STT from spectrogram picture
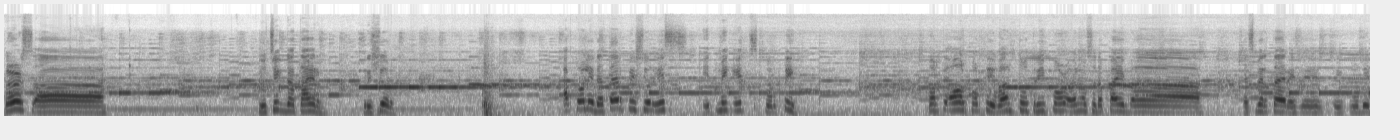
first uh, you check the tire pressure Actually, the tire pressure is, it make it 40. 40 all 40. 1, 2, 3, 4, and also the 5 uh, spare tire is, is included.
